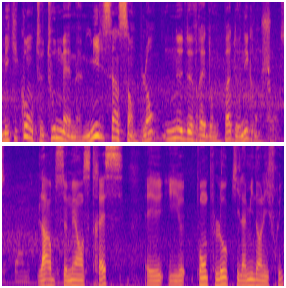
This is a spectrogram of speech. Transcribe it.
mais qui compte tout de même 1500 plants, ne devrait donc pas donner grand-chose. L'arbre se met en stress et il pompe l'eau qu'il a mis dans les fruits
